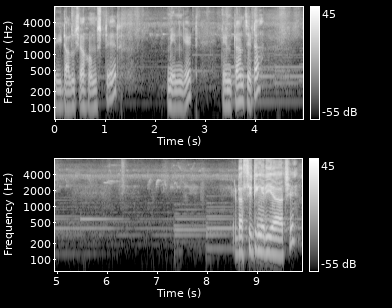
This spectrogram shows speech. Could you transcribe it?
এই ডালুচা হোমস্টের মেন গেট এন্ট্রান্স এটা। এটা সিটিং এরিয়া আছে।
